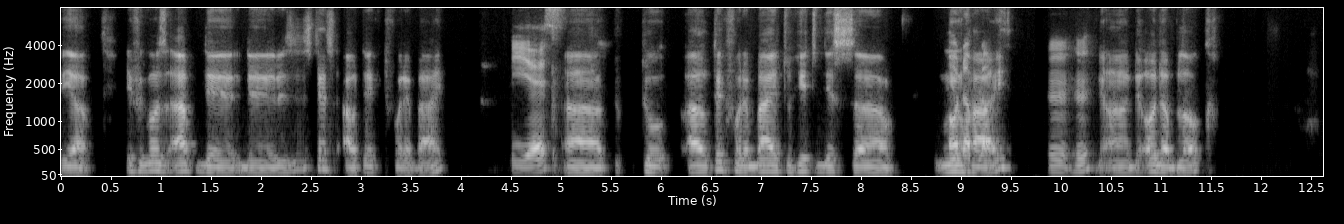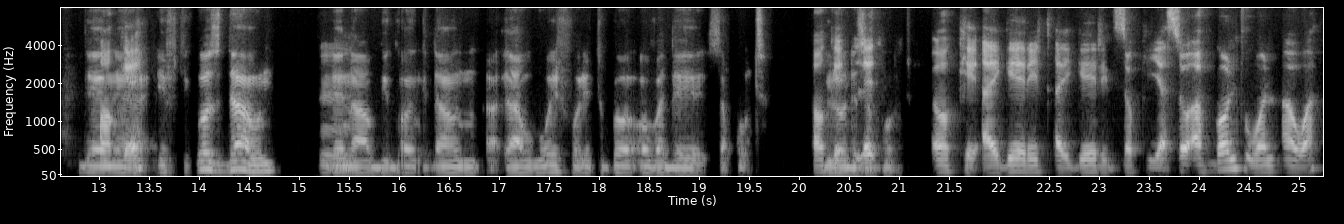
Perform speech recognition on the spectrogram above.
yeah, if it goes up the the resistance, I'll take it for a buy. Yes. Uh, to, I'll take for a buy to hit this uh, new Order high, Mhm. uh, the order block. Then Okay. uh, if it goes down, then Mm. I'll be going down. I'll wait for it to go over the support, Okay, below the let, support. okay, I get it. I get it. So clear. So I've gone to one hour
